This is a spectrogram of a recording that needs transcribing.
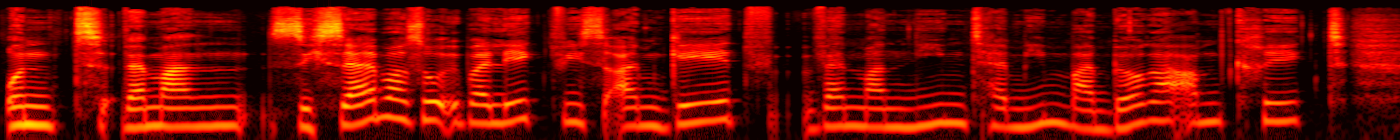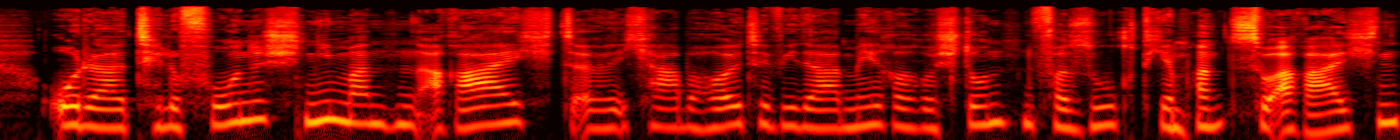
Und wenn man sich selber so überlegt, wie es einem geht, wenn man nie einen Termin beim Bürgeramt kriegt oder telefonisch niemanden erreicht. Äh, ich habe heute wieder mehrere Stunden versucht, jemanden zu erreichen.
